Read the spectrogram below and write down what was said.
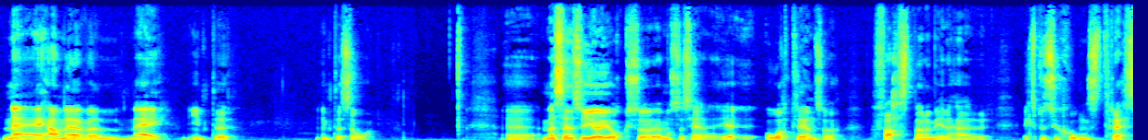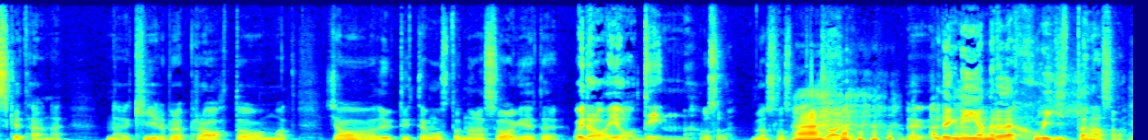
Nej, han är väl... Nej, inte, inte så. Eh, Men sen så gör ju också, jag måste säga det, jag- återigen så fastnar de i det här expositionsträsket här när, när Kira börjar prata om att ja, utnyttja motståndarnas svagheter. Och idag är jag din. Och så han slåss mot. Det- Lägg ner med det där skiten alltså.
